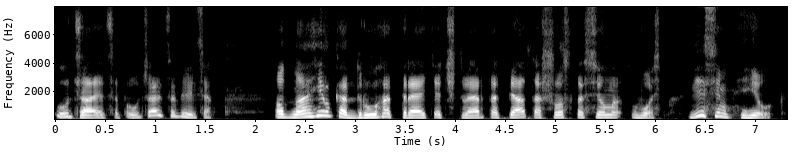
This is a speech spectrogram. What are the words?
виходить? Получається, дивіться, Одна гілка, друга, третя, четверта, п'ята, шоста, сьома, восьма. Вісім гілок.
